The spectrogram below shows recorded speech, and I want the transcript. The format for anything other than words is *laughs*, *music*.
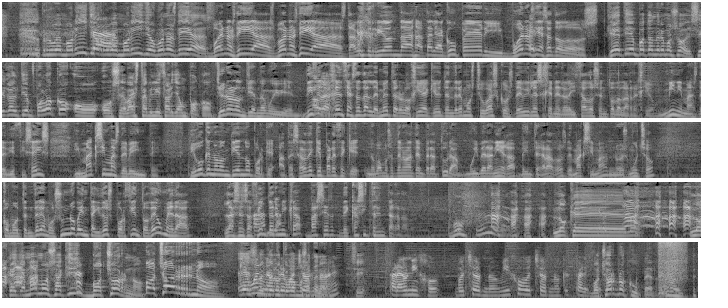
Rubén Morillo, Ya. Rubén Morillo, buenos días. Buenos días, buenos días. David Rionda, *laughs* Natalia Cooper y buenos días a todos. ¿Qué tiempo tendremos hoy? ¿Sigue el tiempo loco o, o se va a estabilizar ya un poco? Yo no lo entiendo muy bien. Dice la. Agencia Estatal de Meteorología que hoy tendremos chubascos débiles generalizados en toda la región, mínimas de 16 y máximas de 20. Digo que no lo entiendo porque, a pesar de que parece que no vamos a tener una temperatura muy veraniega, 20 grados de máxima, no es mucho, como tendremos un 92% de humedad, la sensación Anda. térmica va a ser de casi 30 grados. Uf. Lo que lo, lo que llamamos aquí bochorno. ¡Bochorno! Qué Eso buen es lo que vamos a tener. ¿eh? Sí. Para un hijo. Bochorno. Mi hijo Bochorno. ¿Qué os parece? Bochorno Cooper.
